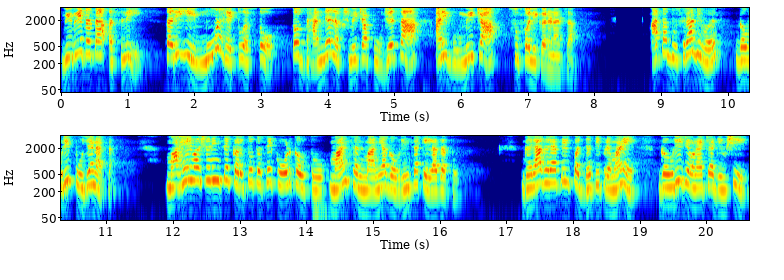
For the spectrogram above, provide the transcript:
विविधता असली तरीही मूळ हेतू असतो तो धान्य लक्ष्मीच्या पूजेचा आणि भूमीच्या सुफलीकरणाचा. आता दुसरा दिवस गौरी पूजनाचा. माहेर वाशिणींचे करतो तसे कोड कौतुक मान सन्मान या गौरींचा केला जातो. घराघरातील पद्धतीप्रमाणे गौरी जेवणाच्या दिवशी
